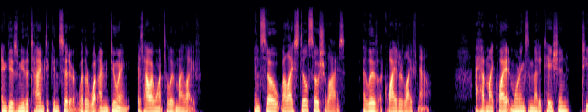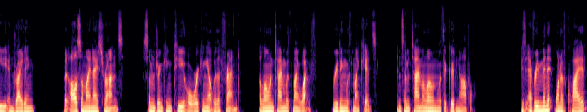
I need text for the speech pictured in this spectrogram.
and gives me the time to consider whether what I'm doing is how I want to live my life. And so, while I still socialize, I live a quieter life now. I have my quiet mornings of meditation, tea, and writing, but also my nice runs, some drinking tea or working out with a friend, alone time with my wife, reading with my kids, and some time alone with a good novel. Is every minute one of quiet?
